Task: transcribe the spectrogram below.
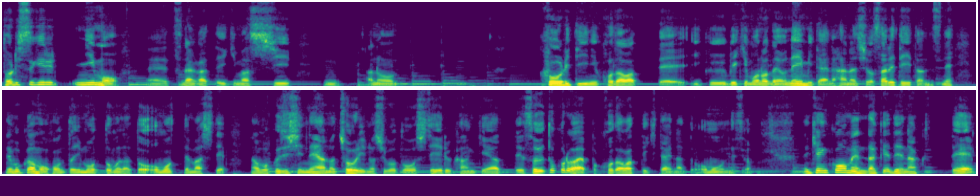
取りすぎるにも、えーつながっていきますし、うん、あの、クオリティにこだわっていくべきものだよね、みたいな話をされていたんですね。で、僕はもう本当に最もだと思ってまして、まあ僕自身ね、あの、調理の仕事をしている関係あって、そういうところはやっぱこだわっていきたいなと思うんですよ。健康面だけでなくて、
